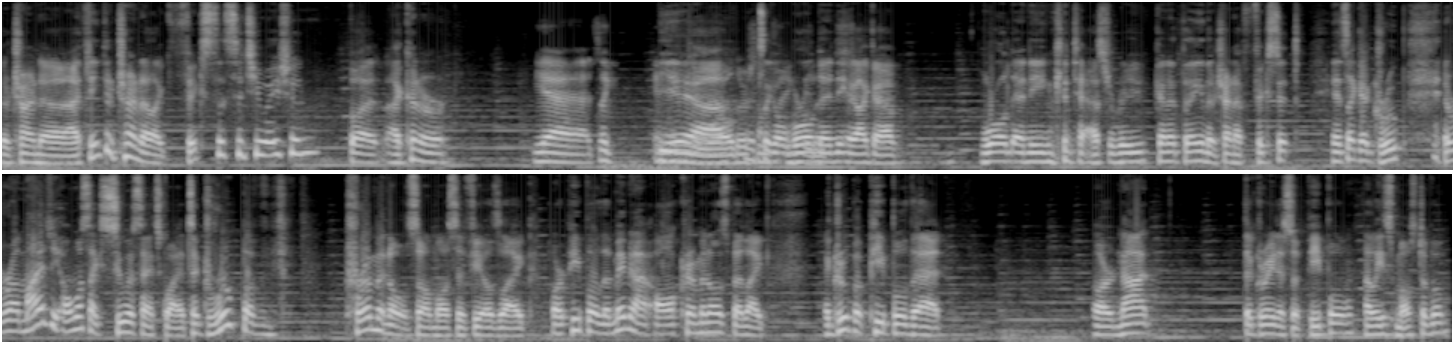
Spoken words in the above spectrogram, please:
they're trying to. I think they're trying to like fix the situation, but I couldn't. Yeah, it's like yeah, world or it's like a world ending, like a world-ending catastrophe kind of thing. They're trying to fix it. It's like a group. It reminds me almost like Suicide Squad. It's a group of criminals, almost. It feels like, or people that maybe not all criminals, but like a group of people that are not the greatest of people, at least most of them,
